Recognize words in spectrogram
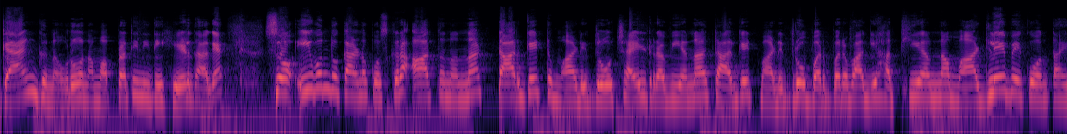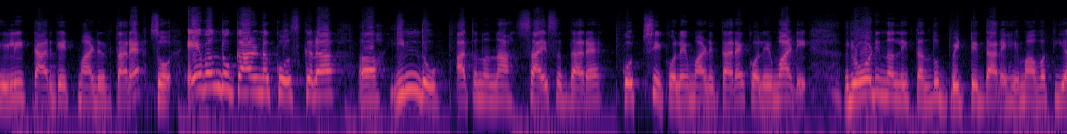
ಗ್ಯಾಂಗ್ನವರು ನಮ್ಮ ಪ್ರತಿನಿಧಿ ಹೇಳಿದಾಗೆ. ಸೊ ಈ ಒಂದು ಕಾರಣಕ್ಕೋಸ್ಕರ ಆತನನ್ನ ಟಾರ್ಗೆಟ್ ಮಾಡಿದ್ರು, ಚೈಲ್ಡ್ ರವಿಯನ್ನ ಟಾರ್ಗೆಟ್ ಮಾಡಿದ್ರು, ಬರ್ಬರವಾಗಿ ಹತ್ಯೆಯನ್ನ ಮಾಡ್ಲೇಬೇಕು ಅಂತ ಹೇಳಿ ಟಾರ್ಗೆಟ್ ಮಾಡಿರ್ತಾರೆ. ಸೊ ಈ ಒಂದು ಕಾರಣಕ್ಕೋಸ್ಕರ ಆ, ಇಂದು ಆತನನ್ನ ಸಾಯಿಸಿದ್ದಾರೆ ಕೊಚ್ಚಿ ಕೊಲೆ ಮಾಡಿದ್ದಾರೆ ಕೊಲೆ ಮಾಡಿ ರೋಡಿನಲ್ಲಿ ತಂದು ಬಿಟ್ಟಿದ್ದಾರೆ. ಹೇಮಾವತಿಯ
